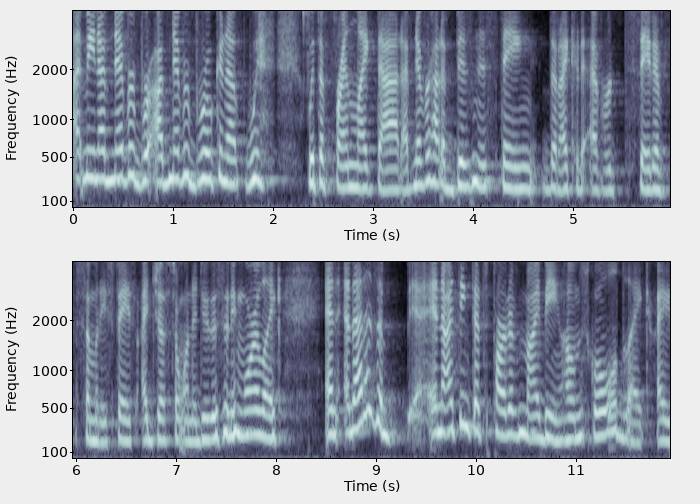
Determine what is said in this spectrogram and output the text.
I mean, I've never bro- I've never broken up with with a friend like that. I've never had a business thing that I could ever say to somebody's face, I just don't want to do this anymore. Like, and and that is a and I think that's part of my being homeschooled. Like, I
